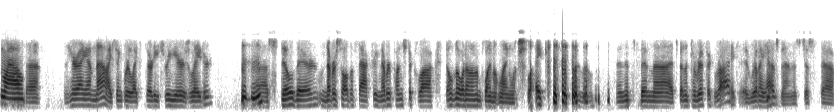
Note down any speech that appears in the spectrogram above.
Wow. And, uh, and here I am now. I think we're like 33 years later. Mm-hmm. Uh, still there. Never saw the factory. Never punched a clock. Don't know what an unemployment line looks like. you know? And it's been uh, it's been a terrific ride. It really has been. It's just uh,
